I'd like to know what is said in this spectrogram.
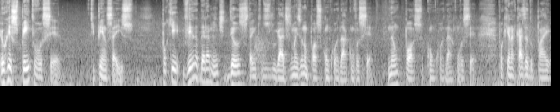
Eu respeito você que pensa isso, porque verdadeiramente Deus está em todos os lugares, mas eu não posso concordar com você. Não posso concordar com você, porque na casa do Pai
